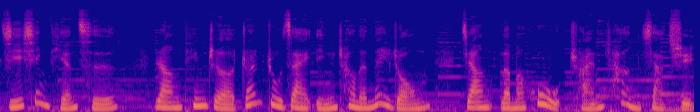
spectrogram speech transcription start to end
即兴填词，让听者专注在吟唱的内容，将勒摩户传唱下去。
